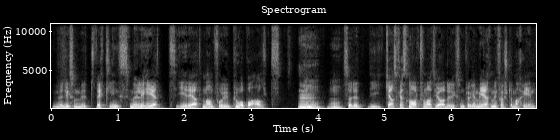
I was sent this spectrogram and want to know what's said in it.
liksom utvecklingsmöjlighet i det att man får ju prova på allt. Mm. Mm. Så det, ganska snart från att jag hade liksom programmerat min första maskin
